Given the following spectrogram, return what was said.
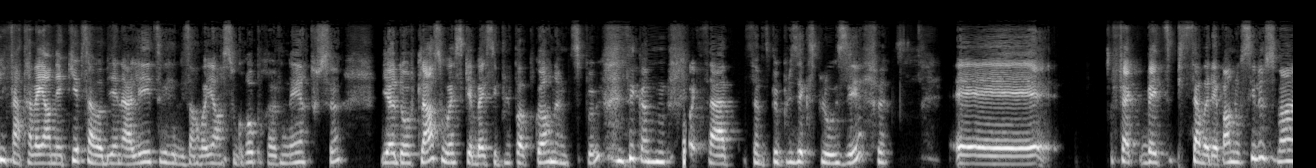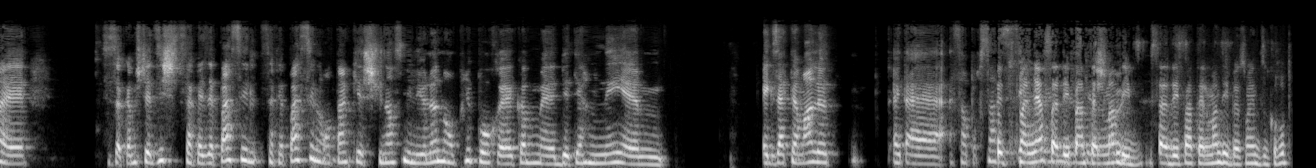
les faire travailler en équipe, ça va bien aller, tu sais, les envoyer en sous-groupe, revenir, tout ça. Il y a d'autres classes où est-ce que ben, c'est plus popcorn un petit peu. c'est comme ça, c'est un petit peu plus explosif. Euh, fait, ben, puis ça va dépendre aussi, là, souvent, euh, c'est ça, comme je te dis, ça faisait pas assez, ça fait pas assez longtemps que je suis dans ce milieu-là non plus pour euh, comme déterminer exactement le être à 100 De toute manière, ça dépend, tellement des, ça dépend tellement des besoins du groupe.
